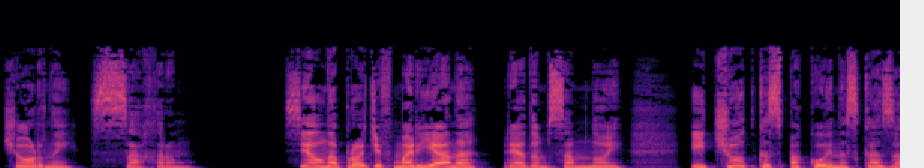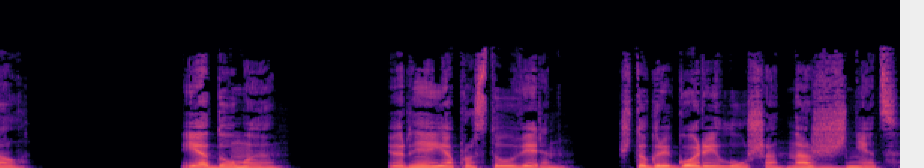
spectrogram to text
черный с сахаром. Сел напротив Марьяна рядом со мной и четко, спокойно сказал. «Я думаю, вернее, я просто уверен, что Григорий Луша, наш жнец,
